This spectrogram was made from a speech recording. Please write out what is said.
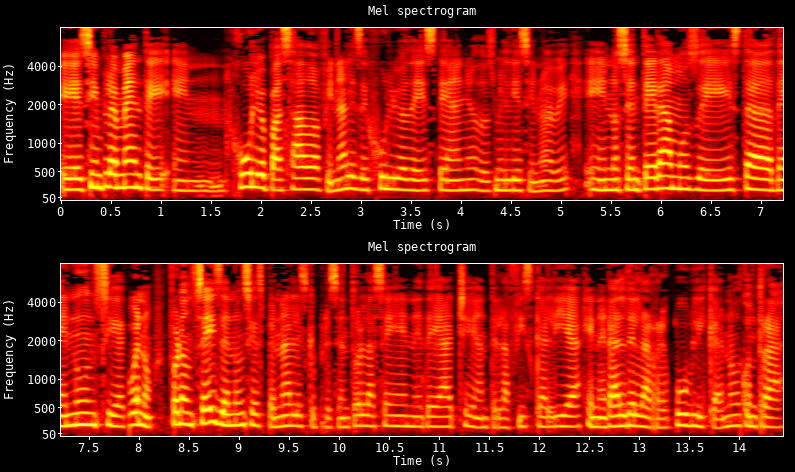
Eh, simplemente en julio pasado, a finales de julio de este año 2019, eh, nos enteramos de esta denuncia. Bueno, fueron seis denuncias penales que presentó la CNDH ante la Fiscalía General de la República, ¿no? Contra,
